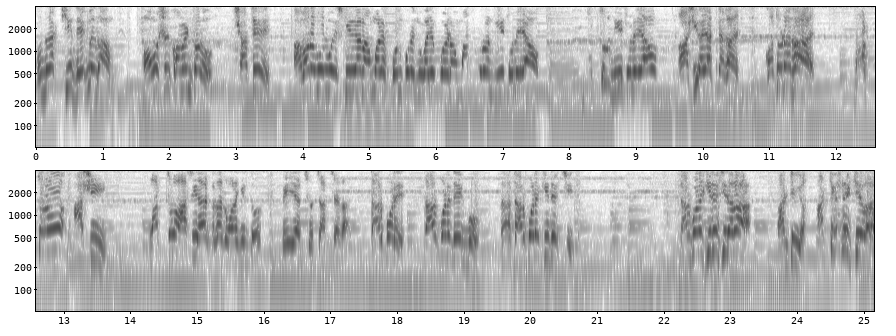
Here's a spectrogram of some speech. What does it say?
বন্ধুরা কি দেখলে দাম? অবশ্যই কমেন্ট করো। সাথে আবারও বলব স্ক্রিনে নাম্বারে ফোন করে যোগাযোগ করে নাও। মাত্র নিয়ে চলে যাও। মাত্র নিয়ে চলে যাও আশি হাজার টাকায়। কত টাকায়? মাত্র আশি। মাত্র আশি হাজার টাকা তোমরা কিন্তু পেয়ে যাচ্ছ চার চাকা তারপরে তারপরে দেখব। দাদা তারপরে কি দেখছি? তারপরে কি দেখছি দাদা? আর্টিকা আর্টিকা দেখছি এবার।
